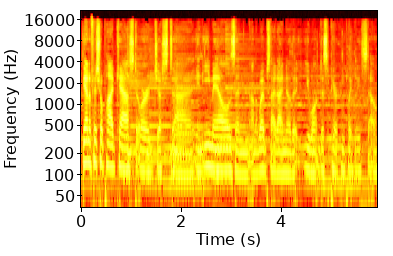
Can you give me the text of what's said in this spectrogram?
the unofficial podcast or just uh, in emails and on the website. I know that you won't disappear completely. So,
